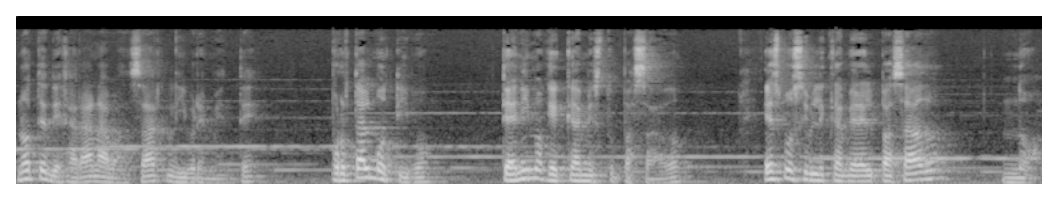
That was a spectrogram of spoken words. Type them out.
no te dejarán avanzar libremente. Por tal motivo, te animo a que cambies tu pasado. ¿Es posible cambiar el pasado? No.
